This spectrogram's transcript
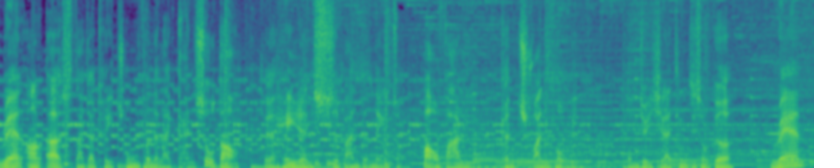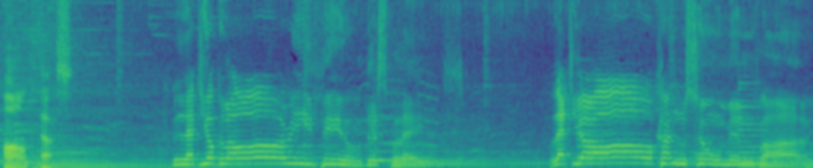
Rain on Us，大家可以充分的来感受到这个黑人诗班的那一种爆发力跟穿透力。我们就一起来听这首歌，Rain on Us。Let your glory fill this place. Let your all consuming fire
